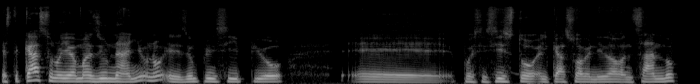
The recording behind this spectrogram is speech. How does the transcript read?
Este caso no lleva más de un año, ¿no? Y desde un principio eh, pues insisto, el caso ha venido avanzando.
